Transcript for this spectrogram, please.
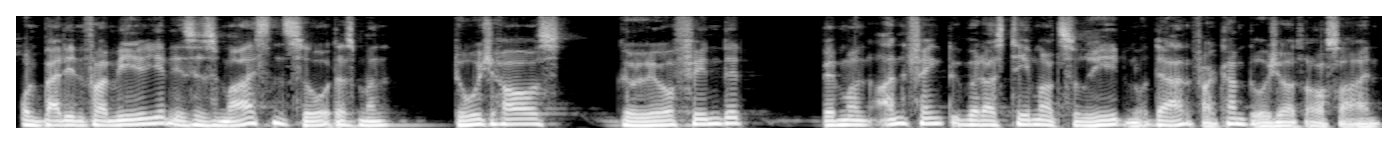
Und bei den Familien ist es meistens so, dass man durchaus Gehör findet, wenn man anfängt, über das Thema zu reden. Und der Anfang kann durchaus auch sein,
